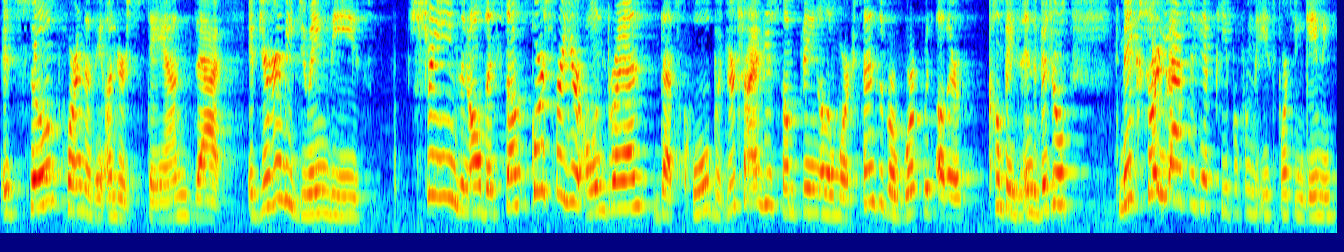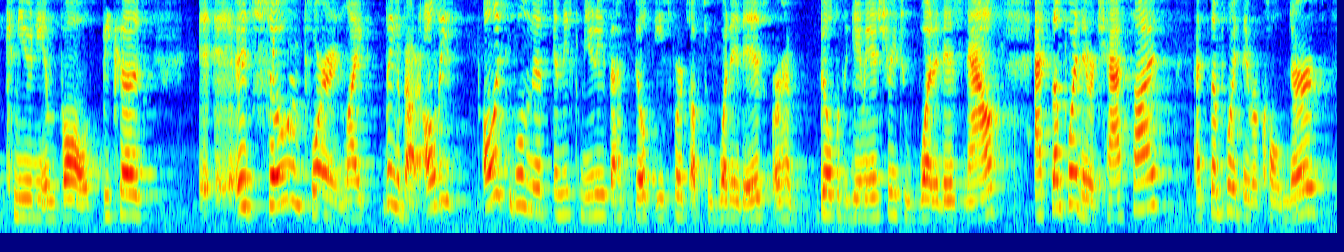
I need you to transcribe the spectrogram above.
it's so important that they understand that if you're going to be doing these streams and all this stuff. Of course, for your own brand, that's cool, but you're trying to do something a little more extensive or work with other companies and individuals, make sure you actually get people from the esports and gaming community involved because it's so important. Like, think about it. All these all these people in this in these communities that have built esports up to what it is or have built up the gaming industry to what it is now, at some point they were chastised. At some point they were called nerds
